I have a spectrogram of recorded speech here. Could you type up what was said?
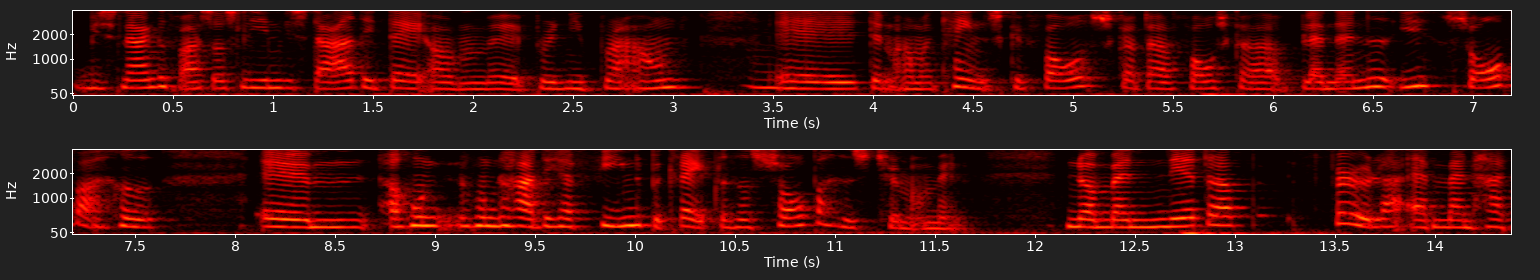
vi snakkede faktisk også lige inden vi startede i dag om uh, Brené Brown, mm. uh, den amerikanske forsker, der forsker blandt andet i sårbarhed. Um, og hun, hun har det her fine begreb, der hedder sårbarhedstømmermænd. Når man netop føler, at man har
